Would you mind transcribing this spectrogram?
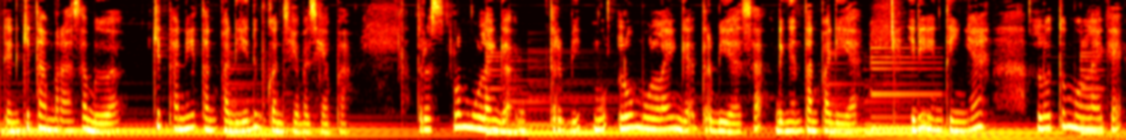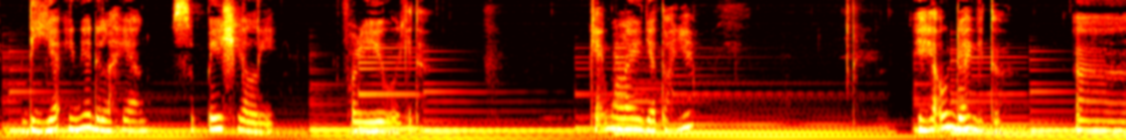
Dan kita merasa bahwa kita nih tanpa dia ini bukan siapa-siapa. Terus lu mulai nggak terbi lu mulai nggak terbiasa dengan tanpa dia. Jadi intinya lu tuh mulai kayak dia ini adalah yang specially for you gitu. Kayak mulai jatuhnya ya ya udah gitu. Uh,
